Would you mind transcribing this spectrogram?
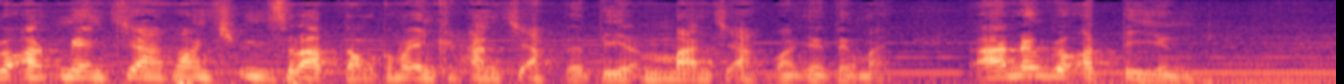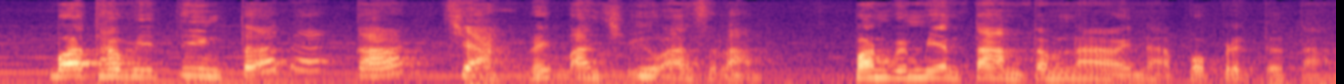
ក៏អត់មានចាស់ផងឈឺស្លាប់តង់ក្មេងខានចាស់ទៅទៀតមិនបានចាស់បងយ៉ាងទៅម៉េច អានឹងវាអត់ទៀងបើថាវាទៀងទៅកើតចាស់ឬបានឈឺបានស្លាប់ប៉ុន្តែវាមានតាមដំណើរឯណាប្រព្រឹត្តទៅតាម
